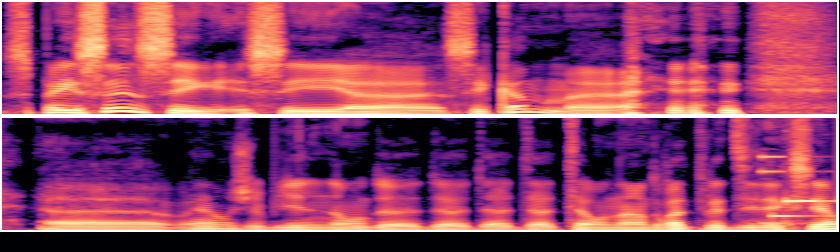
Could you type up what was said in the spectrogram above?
Spaces, c'est euh, comme. J'ai oublié le nom de, de, ton endroit de prédilection.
